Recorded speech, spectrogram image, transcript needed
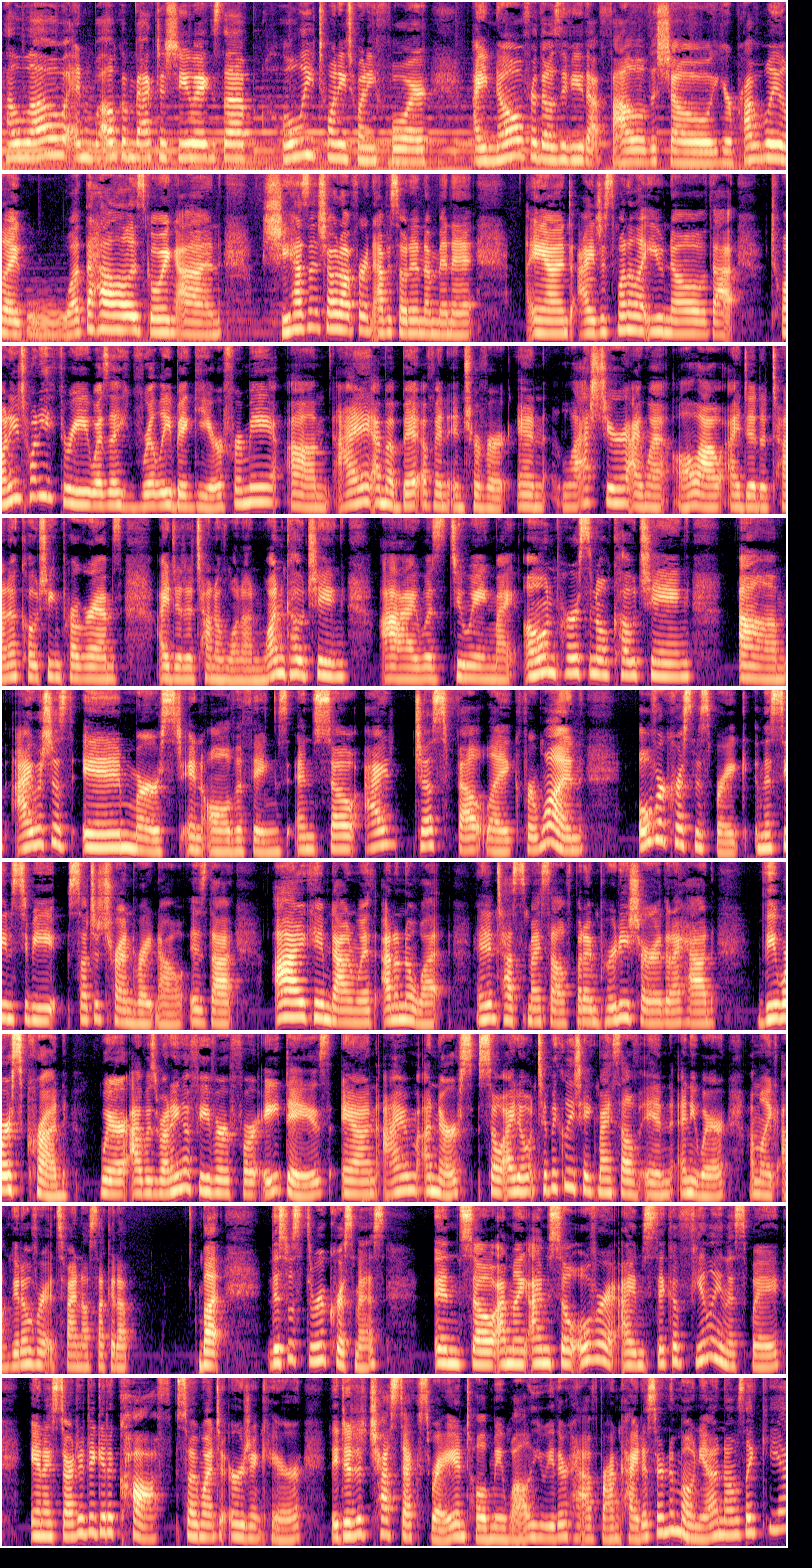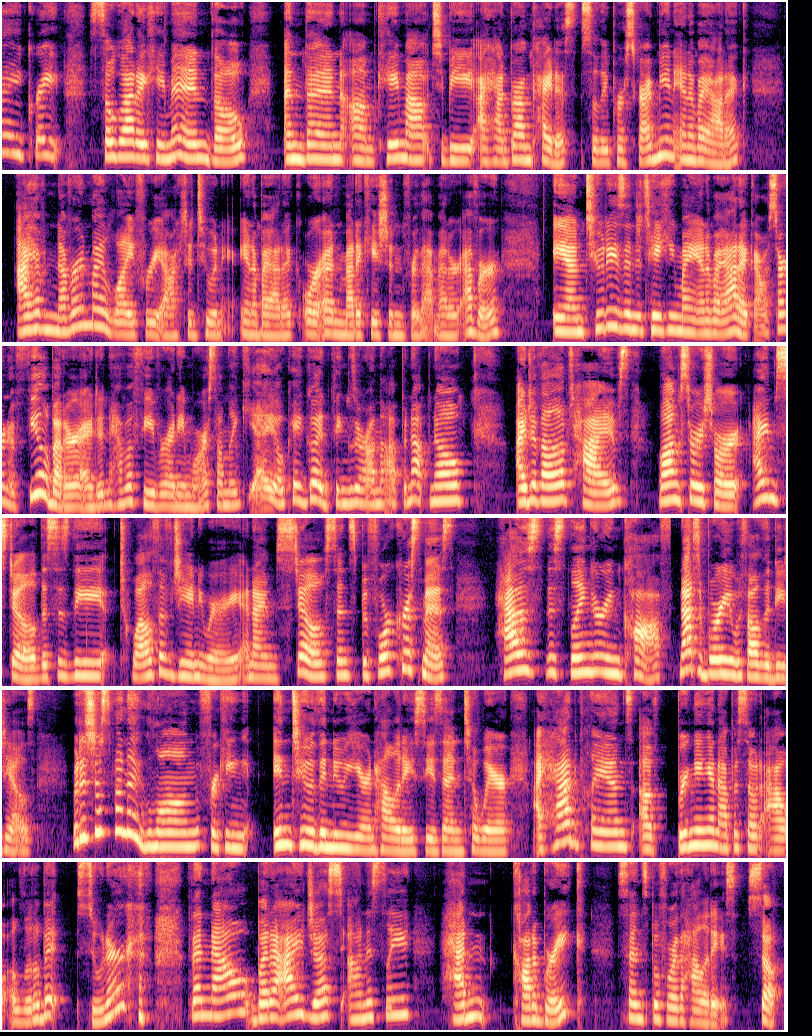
Hello, and welcome back to She Wakes Up. Holy 2024. I know for those of you that follow the show, you're probably like, what the hell is going on? She hasn't showed up for an episode in a minute. And I just want to let you know that 2023 was a really big year for me. Um, I am a bit of an introvert, and last year I went all out. I did a ton of coaching programs, I did a ton of one on one coaching, I was doing my own personal coaching. Um, I was just immersed in all the things. And so I just felt like, for one, over Christmas break, and this seems to be such a trend right now, is that I came down with, I don't know what, I didn't test myself, but I'm pretty sure that I had the worst crud where I was running a fever for eight days and I'm a nurse, so I don't typically take myself in anywhere. I'm like, I'll get over it, it's fine, I'll suck it up. But this was through Christmas. And so I'm like, I'm so over it. I'm sick of feeling this way. And I started to get a cough. So I went to urgent care. They did a chest x ray and told me, well, you either have bronchitis or pneumonia. And I was like, yay, great. So glad I came in though. And then um, came out to be, I had bronchitis. So they prescribed me an antibiotic. I have never in my life reacted to an antibiotic or a medication for that matter ever. And two days into taking my antibiotic, I was starting to feel better. I didn't have a fever anymore. So I'm like, yay, okay, good. Things are on the up and up. No, I developed hives. Long story short, I'm still, this is the 12th of January, and I'm still, since before Christmas, has this lingering cough. Not to bore you with all the details, but it's just been a long freaking into the new year and holiday season to where I had plans of bringing an episode out a little bit sooner than now, but I just honestly hadn't caught a break since before the holidays. So,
